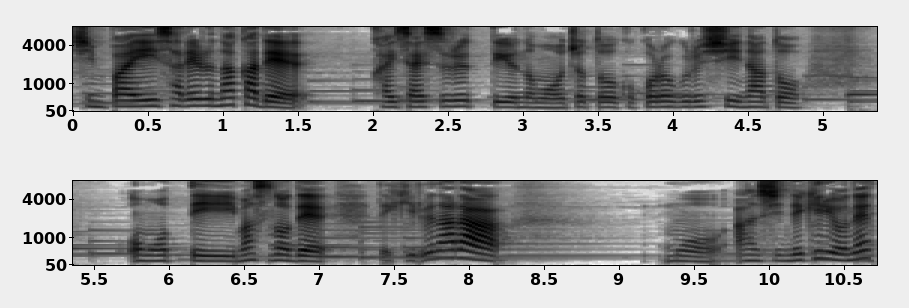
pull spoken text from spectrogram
心配される中で開催するっていうのもちょっと心苦しいなと思っていますのでできるならもう安心できるよね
